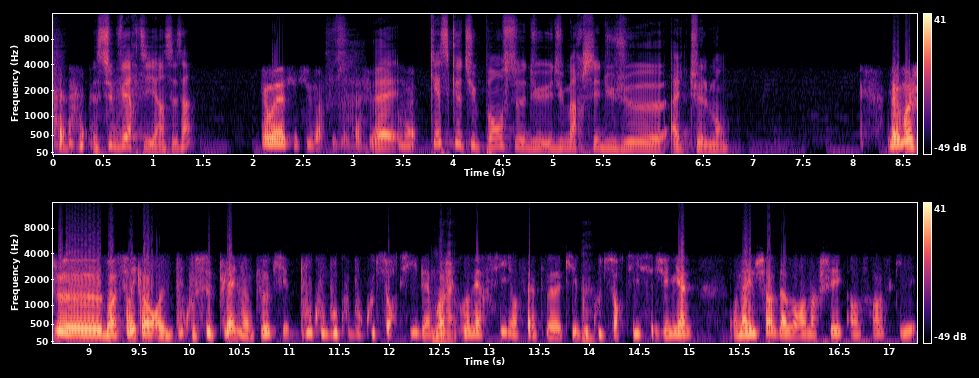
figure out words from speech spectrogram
Subverti, hein, c'est ça? Ouais, c'est Subverti, tout à fait. Qu'est-ce que tu penses du, du marché du jeu actuellement? Ben moi je bon c'est vrai que beaucoup se plaignent un peu qu'il y ait beaucoup beaucoup beaucoup de sorties. Ben moi je remercie en fait euh, qu'il y ait beaucoup de sorties, c'est génial. On a une chance d'avoir un marché en France qui est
